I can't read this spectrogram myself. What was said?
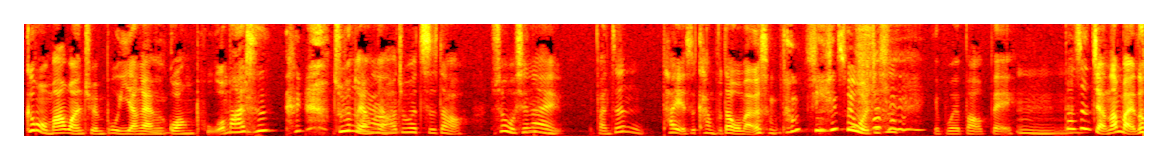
跟我妈完全不一样，两个光谱。我妈是出去两秒她就会知道，所以我现在、反正他也是看不到我买了什么东西，所以我就是 也不会报备。嗯，但是讲到买东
